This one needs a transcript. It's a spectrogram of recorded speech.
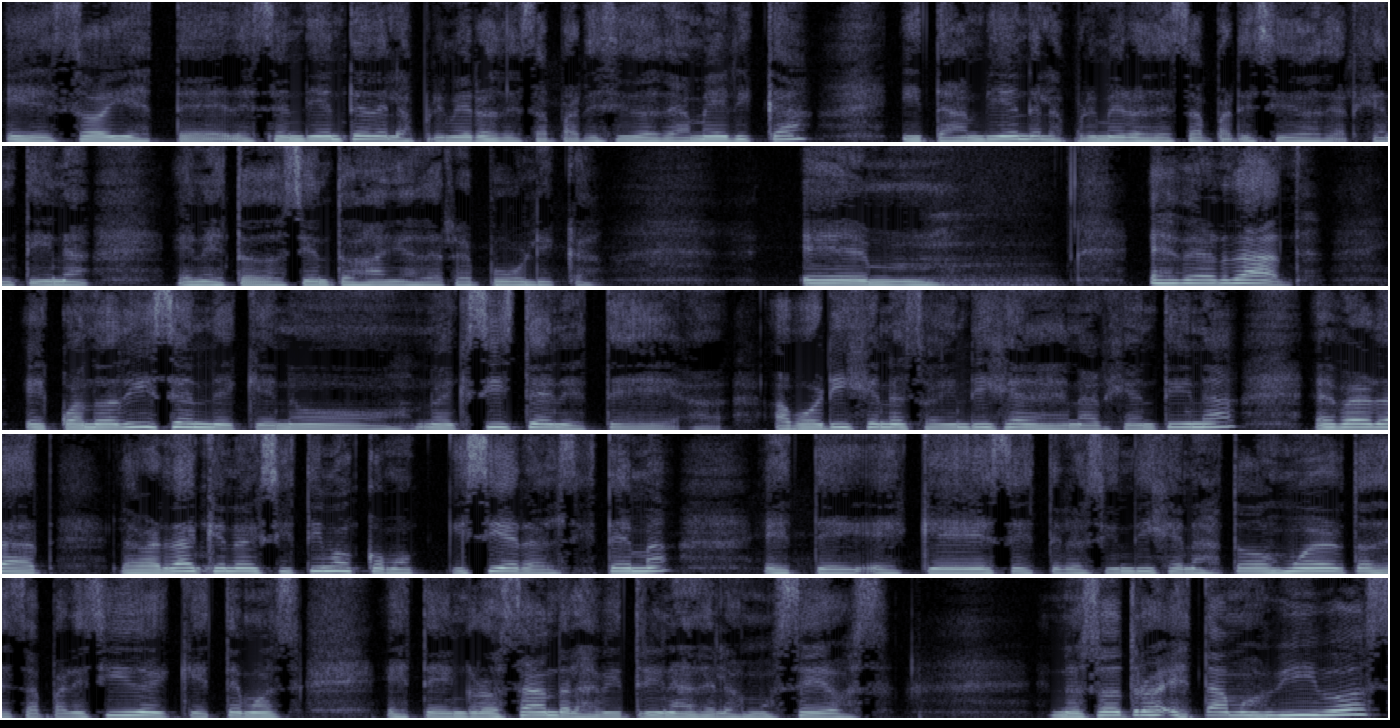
eh, soy este, descendiente de los primeros desaparecidos de América y también de los primeros desaparecidos de Argentina en estos 200 años de república. Em, es verdad, eh, cuando dicen de que no, no existen este, aborígenes o indígenas en Argentina, es verdad, la verdad que no existimos como quisiera el sistema, este, es que es este, los indígenas todos muertos, desaparecidos y que estemos este, engrosando las vitrinas de los museos. Nosotros estamos vivos,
